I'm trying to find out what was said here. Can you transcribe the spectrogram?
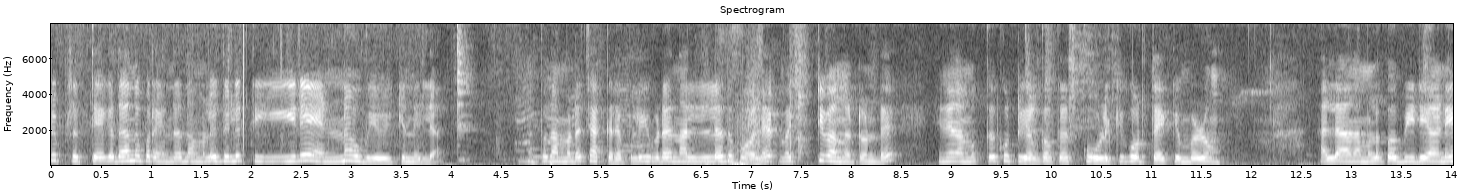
ഒരു പ്രത്യേകത എന്ന് പറയുന്നത് നമ്മളിതിൽ തീരെ എണ്ണ ഉപയോഗിക്കുന്നില്ല. അപ്പോൾ നമ്മുടെ ചക്കരപ്പുളി ഇവിടെ നല്ലതുപോലെ വറ്റി വന്നിട്ടുണ്ട്. ഇനി നമുക്ക് കുട്ടികൾക്കൊക്കെ സ്കൂളിലേക്ക് കൊടുത്തേക്കുമ്പോഴും അല്ല നമ്മളിപ്പോൾ ബിരിയാണി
